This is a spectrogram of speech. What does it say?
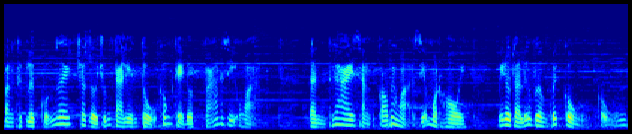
bằng thực lực của ngươi cho dù chúng ta liên thủ không thể đột phá dị hỏa. Lần thứ hai rằng có với hỏa diễm một hồi, Mỹ Đô tòa Lữ Vương cuối cùng cũng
